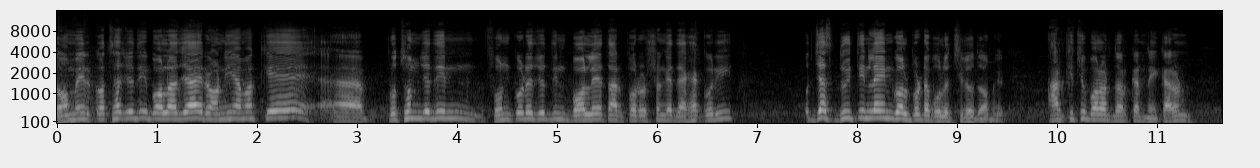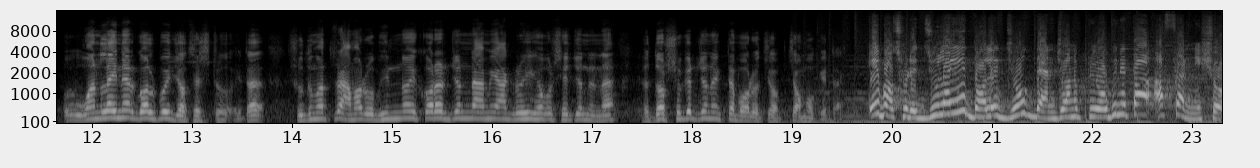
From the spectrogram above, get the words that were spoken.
দমের কথা যদি বলা যায় রনি আমাকে প্রথম যেদিন ফোন করে যেদিন বলে তারপর ওর সঙ্গে দেখা করি জাস্ট দুই তিন লাইন গল্পটা বলেছিল দমের। আর কিছু বলার দরকার নেই কারণ ওয়ান লাইনার গল্পই যথেষ্ট। এটা শুধুমাত্র আমার অভিনয় করার জন্য আমি আগ্রহী হব সেজন্য না এটা দর্শকের জন্য একটা বড় চপ চমক এটা। এ বছরের জুলাইয়ে দলে যোগ দেন জনপ্রিয় অভিনেতা আফরান নিশো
